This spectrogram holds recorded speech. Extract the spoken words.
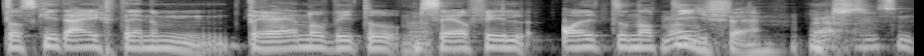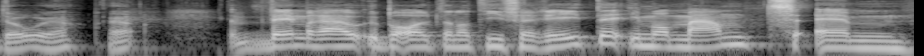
das gibt eigentlich dem Trainer wieder ja. sehr viele Alternativen. Ja, ja sind da, ja. ja. Wenn wir auch über Alternativen reden, im Moment ähm,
